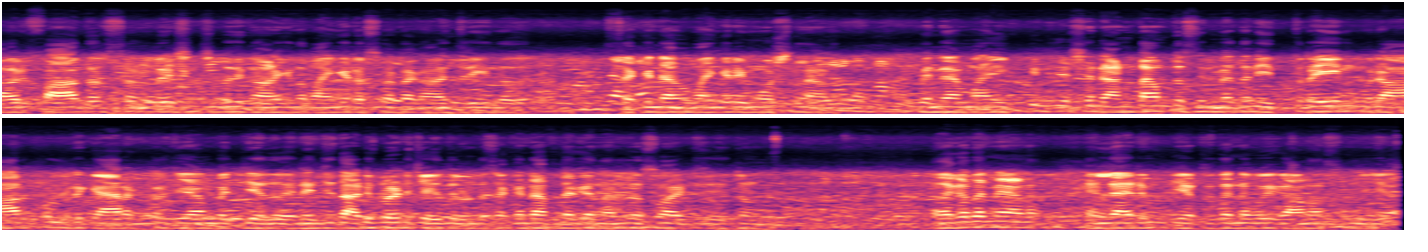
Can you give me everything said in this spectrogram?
ആ ഒരു ഫാദർ സൺ റിലേഷൻഷിപ്പ് ഇത് കാണിക്കുന്നത്. ഭയങ്കര രസമായിട്ടാണ് കാണിച്ചിരിക്കുന്നത്. സെക്കൻഡ് ഹാഫ് ഭയങ്കര ഇമോഷണലാണ് പിന്നെ മൈക്കിന് ശേഷം രണ്ടാമത്തെ സിനിമയിൽ തന്നെ ഇത്രയും ഒരു ആർക്കുള്ളൊരു ക്യാരക്ടർ ചെയ്യാൻ പറ്റിയത് രഞ്ജിത്ത് അടിപൊളിയായിട്ട് ചെയ്തിട്ടുണ്ട്. സെക്കൻഡ് ഹാഫിലൊക്കെ നല്ല രസമായിട്ട് ചെയ്തിട്ടുണ്ട്. അതൊക്കെ തന്നെയാണ് എല്ലാവരും തിയേറ്ററിൽ തന്നെ പോയി കാണാൻ ശ്രമിക്കുക.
